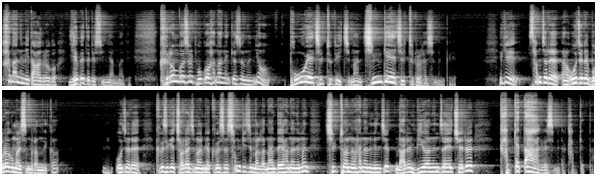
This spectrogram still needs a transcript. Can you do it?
하나님이다 그러고 예배드릴 수 있냔 말이에요. 그런 것을 보고 하나님께서는요 보호의 질투도 있지만 징계의 질투를 하시는 거예요. 이게 3절에 아 5절에 뭐라고 말씀을 합니까? 5절에 그것에게 절하지 말며 그것을 섬기지 말라. 난내 하나님은 질투하는 하나님인즉 나를 미워하는 자의 죄를 갚겠다 그랬습니다. 갚겠다.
